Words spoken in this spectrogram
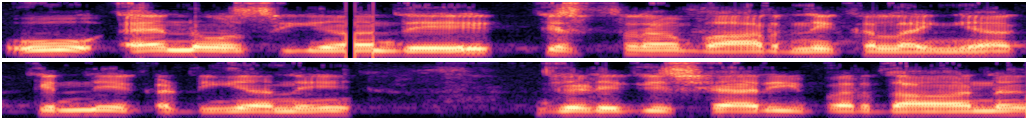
ਉਹ ਐਨਓਸੀਆਂ ਦੇ ਕਿਸ ਤਰ੍ਹਾਂ ਬਾਹਰ ਨਿਕਲ ਆਈਆਂ, ਕਿੰਨੇ ਕੱਢੀਆਂ ਨੇ, ਜਿਹੜੇ ਕਿ ਸ਼ਹਿਰੀ ਪ੍ਰਧਾਨ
